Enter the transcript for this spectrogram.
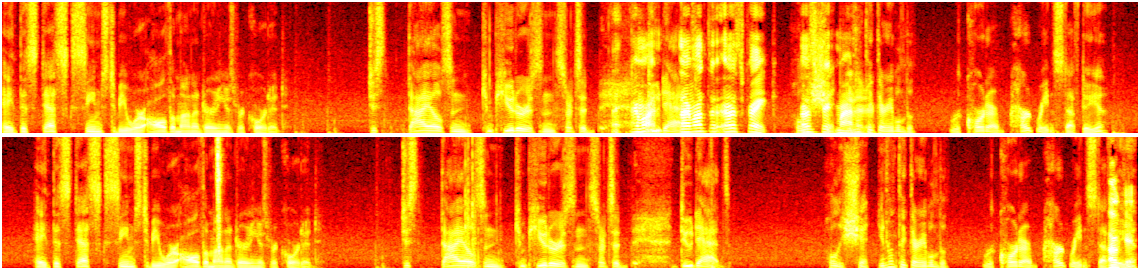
Hey, this desk seems to be where all the monitoring is recorded. Just dials and computers and sorts of I, I want, doodads. I want the earthquake. Holy Earthquake shit, you don't think they're able to record our heart rate and stuff, do you? Hey, this desk seems to be where all the monitoring is recorded. Just dials and computers and sorts of doodads. Holy shit, you don't think they're able to record our heart rate and stuff, do Okay, you?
